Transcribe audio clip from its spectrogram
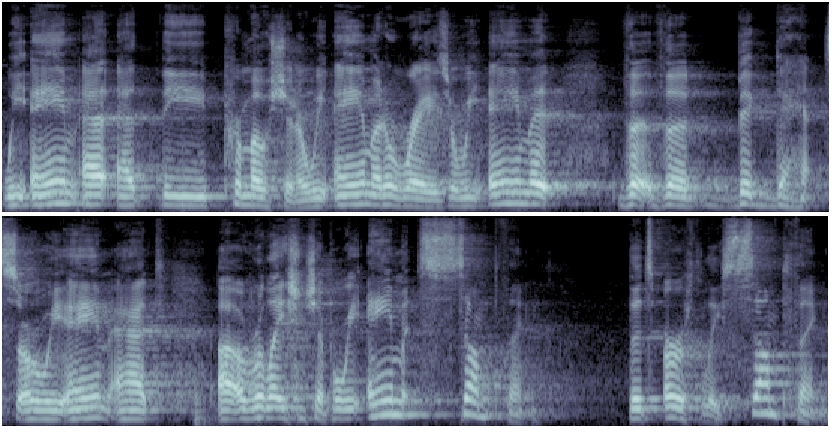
We aim at, at the promotion, or we aim at a raise, or we aim at the, the big dance, or we aim at uh, a relationship, or we aim at something that's earthly, something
